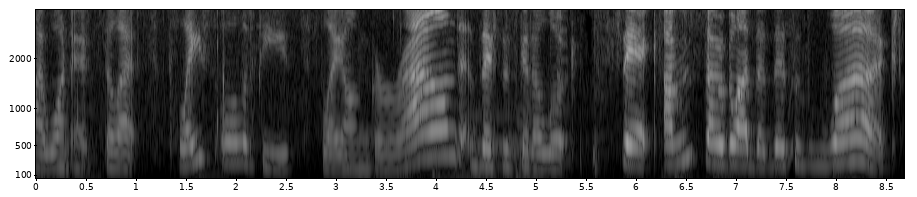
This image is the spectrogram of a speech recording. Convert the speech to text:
I wanted. So let's place all of these display on ground. This is gonna look sick. I'm so glad that this has worked.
